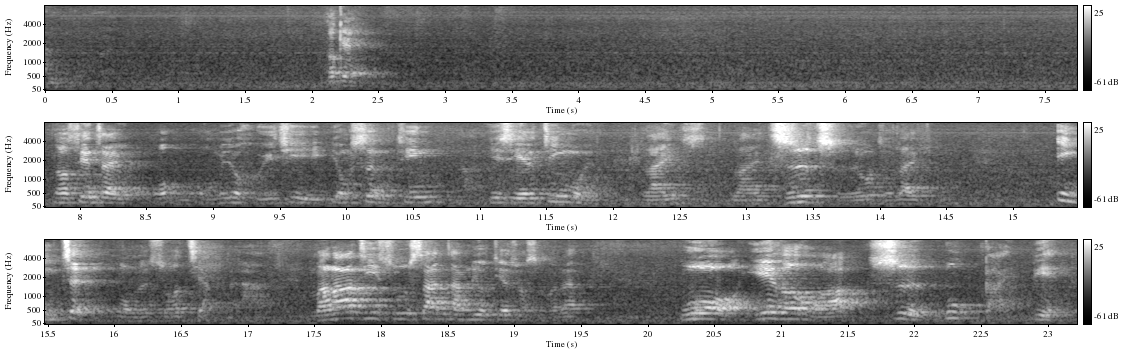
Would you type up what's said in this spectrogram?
顾我们。OK，那现在我我们就回去用圣经啊一些经文来来支持或者来印证我们所讲的哈。马拉基书三章六节说什么呢？我耶和华是不改变的，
